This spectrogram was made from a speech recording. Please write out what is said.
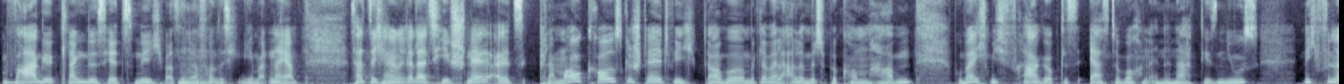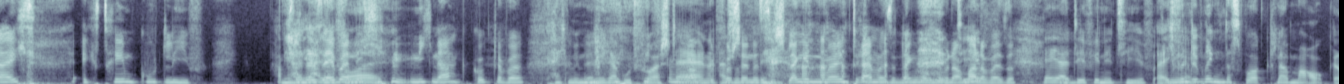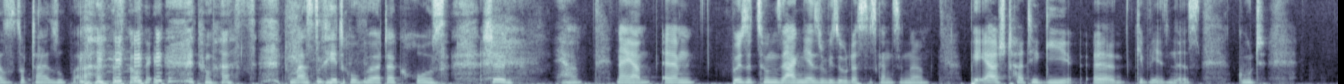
vage klang das jetzt nicht, was er mhm. da von sich gegeben hat. Naja, es hat sich dann relativ schnell als Klamauk rausgestellt, wie ich glaube, mittlerweile alle mitbekommen haben. Wobei ich mich frage, ob das erste Wochenende nach diesen News nicht vielleicht extrem gut lief. Hab's ja, ja, ja selber nicht, nicht nachgeguckt, aber. Kann ich mir mega gut vorstellen. Ich kann mir auch gut vorstellen, also, dass die Schlangen mal dreimal so lang waren wie normalerweise. Ja, ja, mhm. definitiv. Ich finde übrigens das Wort Klamauk, das ist total super. du machst, du machst Retro-Wörter groß. Schön. Ja, naja, ähm, böse Zungen sagen ja sowieso, dass das Ganze eine PR-Strategie äh, gewesen ist. Gut.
